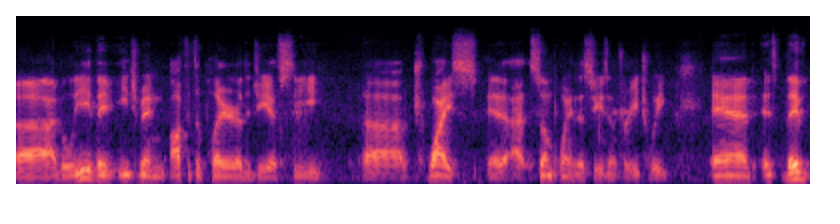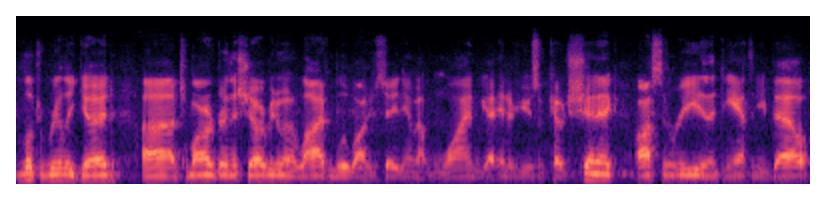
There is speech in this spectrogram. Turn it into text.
uh, I believe, they've each been offensive player of the GSC uh, twice at some point in the season for each week and it's they've looked really good. Uh, tomorrow during the show, we'll be doing it live in Blue Wahoo Stadium at one. We got interviews with Coach Shinnick, Austin Reed, and then DeAnthony Bell,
